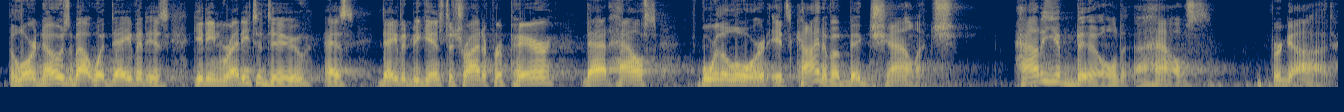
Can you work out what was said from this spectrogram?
The Lord knows about what David is getting ready to do as David begins to try to prepare that house for the Lord. It's kind of a big challenge. How do you build a house for God?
